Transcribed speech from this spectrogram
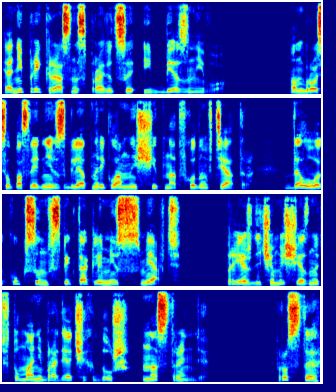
и они прекрасно справятся и без него. Он бросил последний взгляд на рекламный щит над входом в театр. Делла Куксон в спектакле «Мисс Смерть», прежде чем исчезнуть в тумане бродячих душ на стренде. Просто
